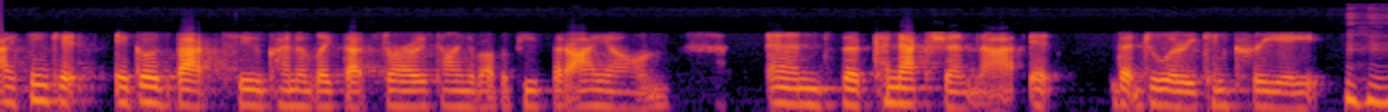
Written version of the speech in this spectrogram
I think it, it goes back to kind of like that story I was telling about the piece that I own and the connection that it that jewelry can create Mm-hmm.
